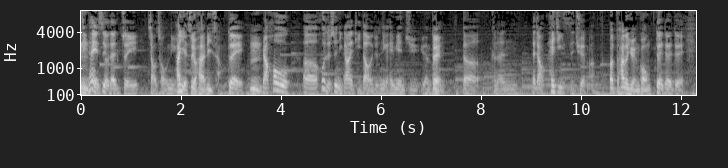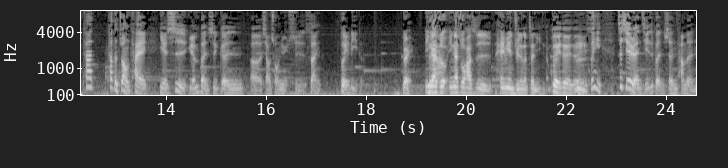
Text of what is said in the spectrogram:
警探也是有在追小丑女，他也是有他的立场。对，嗯。然后呃，或者是你刚才提到的，就是那个黑面具原本的可能那叫黑金丝雀嘛？呃，他的员工。对对对，他他的状态也是原本是跟呃小丑女是算对立的。对，应该说应该说他是黑面具那个阵营的嘛？对对对，所以这些人其实本身他们。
